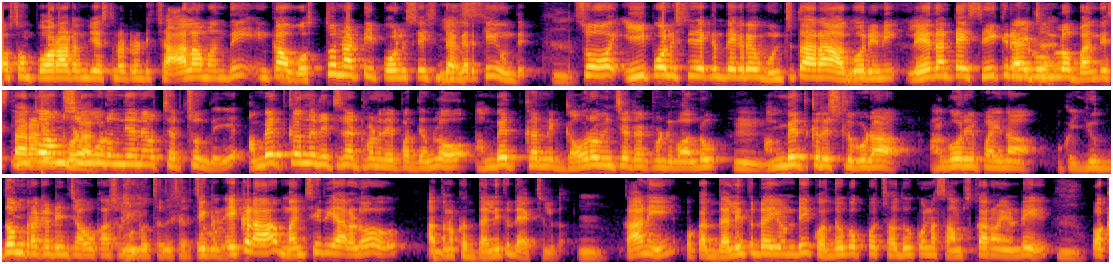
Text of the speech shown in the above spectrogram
కోసం పోరాటం చేస్తున్నటువంటి చాలా మంది ఇంకా వస్తున్నట్టు ఈ పోలీస్ స్టేషన్. దగ్గరికి ఉంది. సో ఈ పోలీస్ స్టేషన్ దగ్గరే ఉంచుతారా అఘోరిని లేదంటే సీక్రెట్. రూమ్లో బంధిస్తారా. కూడా ఉంది అనే చర్చ ఉంది అంబేద్కర్ని తెచ్చినటువంటి నేపథ్యంలో అంబేద్కర్ని గౌరవించేటటువంటి వాళ్ళు. అంబేద్కరిస్టులు కూడా అగోరి పైన ఒక యుద్ధం ప్రకటించే అవకాశం ఉండొచ్చని చర్చ ఇక్కడ- మంచిర్యాలలో అతను ఒక దళితుడు యాక్చువల్గా ఉమ్. కానీ ఒక దళితుడై ఉండి కొద్ది గొప్ప చదువుకున్న సంస్కారం అయి ఉండి. ఒక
